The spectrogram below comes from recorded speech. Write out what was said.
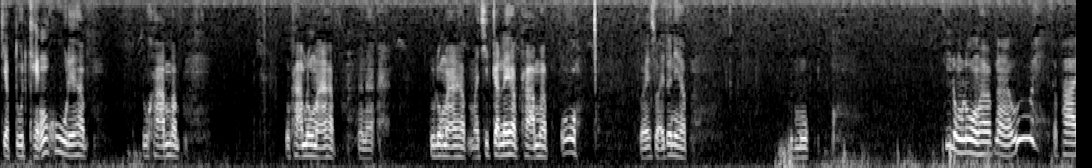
เก็บตูดแข็งคู่เลยครับ ดูคามครับดูคามลงมาครับนั่นนะดูดูลงมาครับ มาชิดกันเลยครับขามครับ โอ้สวยสวยตัวนี้ครับจมูกที่โล่งๆครับนะอุ้ยสะพาย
